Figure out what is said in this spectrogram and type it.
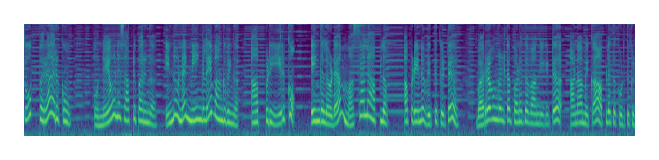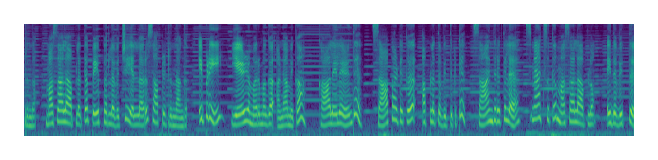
சூப்பரா இருக்கும். ஒன்னே ஒன்னு சாப்பிட்டு பாருங்க. இன்னொன்னு நீங்களே வாங்குவீங்க. அப்படி இருக்கும். எங்களோட மசாலா அப்பளம். அப்படின்னு வித்துக்கிட்டு வர்றவங்கள்ட்ட பணத்தை வாங்கிக்கிட்டு அனாமிகா அப்பளத்தை கொடுத்துக்கிட்டு இருந்தா. மசாலா அப்பளத்தை பேப்பர்ல வச்சு எல்லாரும் சாப்பிட்டுட்டு இருந்தாங்க. இப்படி ஏழை மருமக அனாமிகா காலையில எழுந்து சாப்பாட்டுக்கு அப்பளத்தை வித்துக்கிட்டு சாயந்தரத்துல ஸ்நாக்ஸுக்கு மசாலா அப்பளம் இத வித்து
